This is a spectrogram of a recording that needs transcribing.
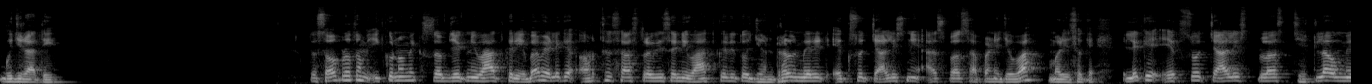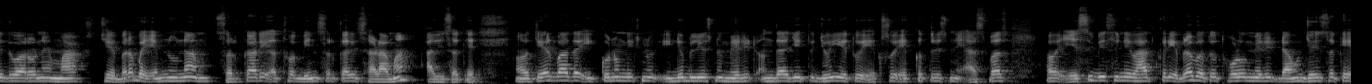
ગુજરાતી. તો સૌપ્રથમ ઇકોનોમિક્સ સબ્જેક્ટની વાત કરીએ, બરાબર? એટલે કે અર્થશાસ્ત્ર વિશેની વાત કરીએ તો જનરલ મેરિટ એકસો ચાલીસની આસપાસ આપણને જોવા મળી શકે. એટલે કે એકસો ચાલીસ પ્લસ જેટલા ઉમેદવારોને માર્ક્સ છે, બરાબર? એમનું નામ સરકારી અથવા બિનસરકારી શાળામાં આવી શકે. ત્યારબાદ ઇકોનોમિક્સનું ઈડબ્લ્યુએસનું મેરિટ અંદાજિત જોઈએ તો એકસો એકત્રીસની આસપાસ. એસીબીસીની વાત કરીએ, બરાબર? તો થોડું મેરિટ ડાઉન જઈ શકે.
